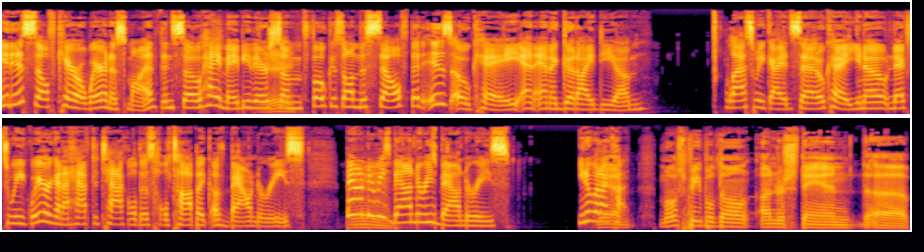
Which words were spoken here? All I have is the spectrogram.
it is self care awareness month, and so hey, maybe there's Yay. some focus on the self that is okay and, and a good idea. Last week I had said, okay, you know, next week we are going to have to tackle this whole topic of boundaries. Boundaries, boundaries, boundaries. You know what I Yeah, ca- most people don't understand uh,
